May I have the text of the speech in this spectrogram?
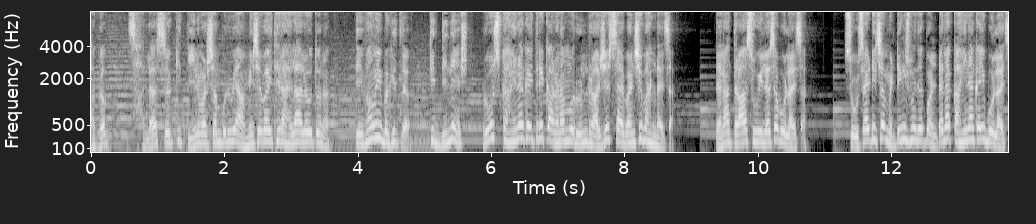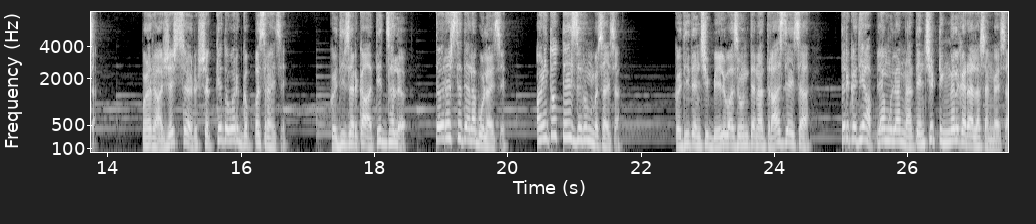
अगं झालं असं की तीन वर्षांपूर्वी आम्ही जेव्हा इथे राहायला आलो होतो ना तेव्हा मी बघितलं की दिनेश रोज काही ना काहीतरी कारणांवरून राजेश साहेबांशी भांडायचा. त्यांना त्रास होईल असं बोलायचा. सोसायटीच्या मिटिंग्समध्ये पण त्यांना काही ना काही बोलायचा. पण राजेश सर शक्यतोवर गप्पच राहायचे. कधी जर का अतीत झालं तरच ते त्याला बोलायचे आणि तो तेच धरून बसायचा. कधी त्यांची बेल वाजवून त्यांना त्रास द्यायचा तर कधी आपल्या मुलांना त्यांची टिंगल करायला सांगायचा.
